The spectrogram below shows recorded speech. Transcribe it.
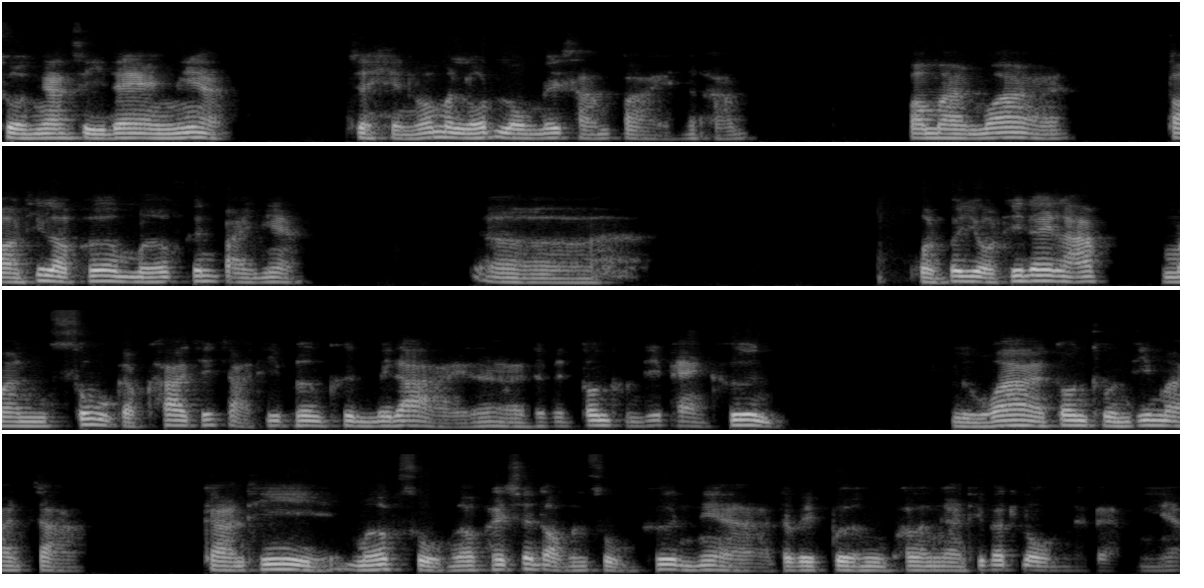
ส่วนงานสีแดงเนี่ย จะเห็นว่ามันลดลงได้ซ้ำไปนะครับ ประมาณว่าตอนที่เราเพิ่มเมิร์ฟขึ้นไปเนี่ยผลประโยชน์ที่ได้รับมันสู้กับค่าใช้จ่ายที่เพิ่มขึ้นไม่ได้นะอาจจะเป็นต้นทุนที่แพงขึ้น หรือว่าต้นทุนที่มาจากการที่เมิร์ฟสูงแล้วเพรสเชอร์ดอกมันสูงขึ้นเนี่ยอาจจะไปเปลืองพลังงานที่พัดลมอะไรแบบนี้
